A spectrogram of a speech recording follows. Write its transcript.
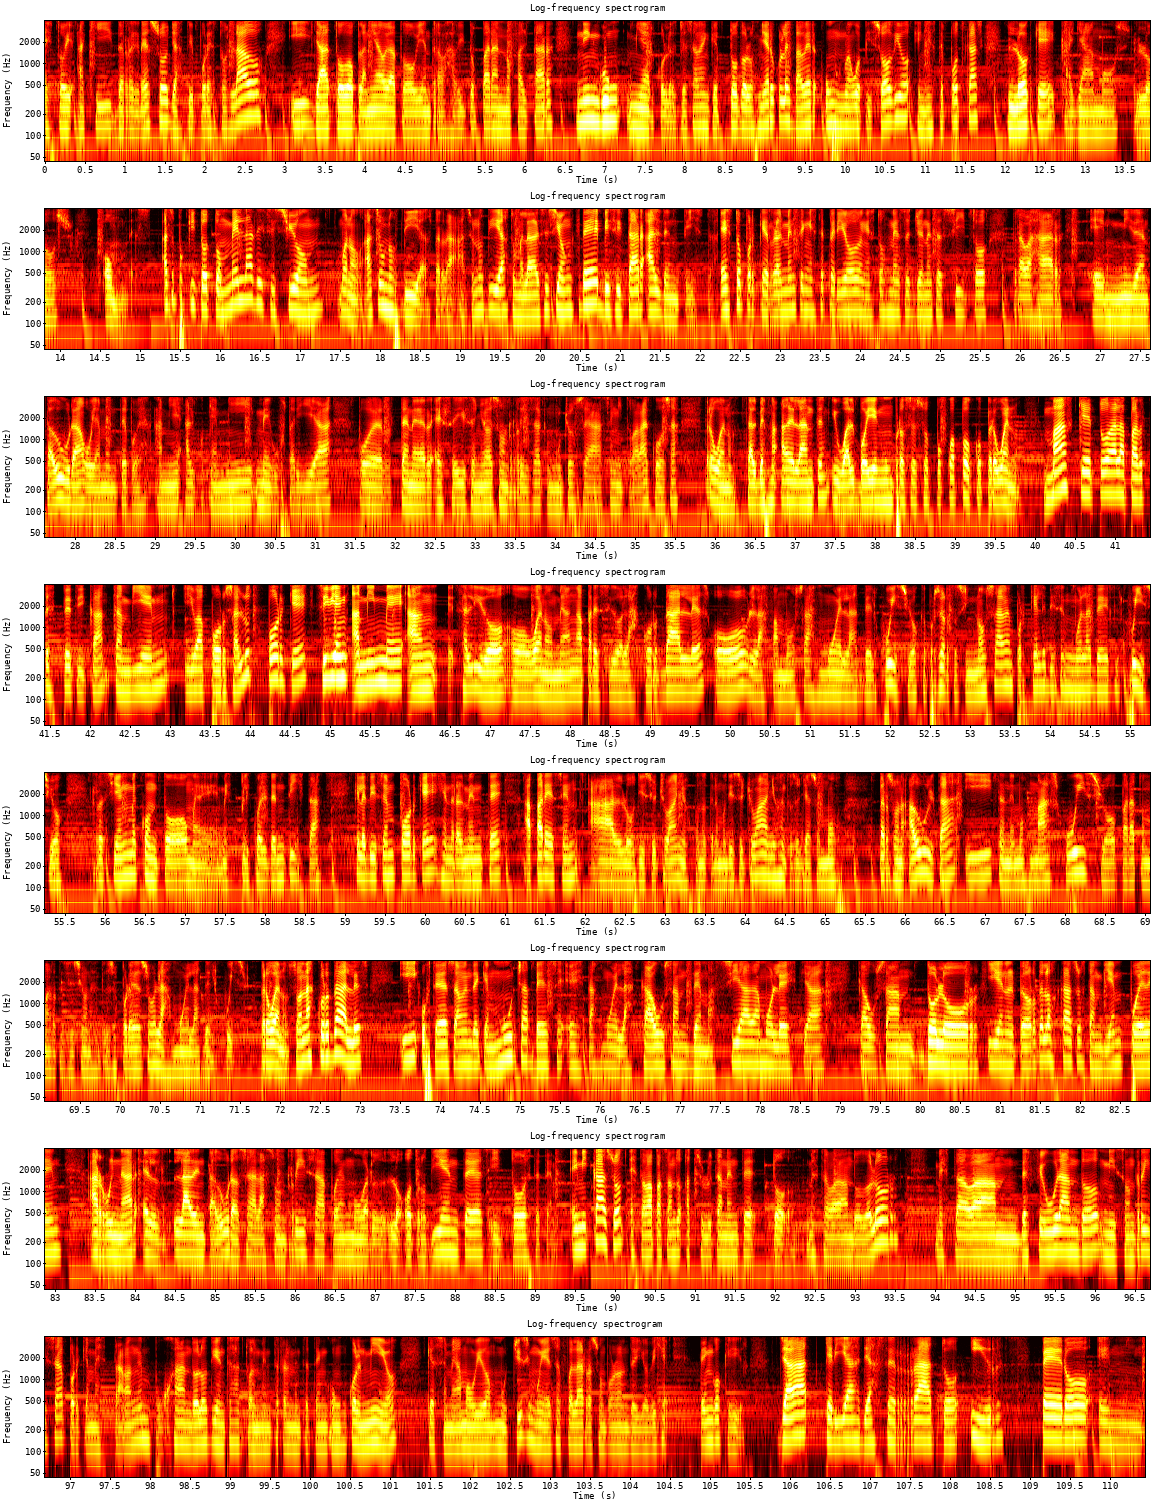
aquí de regreso, ya estoy por estos lados y ya todo planeado, ya todo bien trabajadito para no faltar ningún miércoles. Ya saben que todos los miércoles va a haber un nuevo episodio en este podcast, Lo que callamos los hombres. Hace poquito tomé la decisión, bueno, hace unos días, ¿verdad? Hace unos días tomé la decisión de visitar al dentista. Esto porque realmente en este periodo, en estos meses, yo necesito trabajar en mi dentadura. Obviamente, pues a mí algo que a mí me gustaría poder tener ese diseño de sonrisa que muchos se hacen y toda la cosa. Pero bueno, tal vez más adelante, igual voy en un proceso poco a poco. Pero bueno, más que toda la parte estética, también iba por salud. Porque si bien a mí me han salido, o bueno, me han aparecido las cordales o las famosas muelas del juicio, que por cierto, si no saben por qué les dicen muelas del juicio, recién me contó, me, me explicó el dentista, que les dicen porque generalmente aparecen a los 18 años. Cuando tenemos 18 años, entonces ya somos personas adultas y tenemos más juicio para tomar decisiones. Entonces por eso las muelas del juicio. Pero bueno, son las cordales y ustedes saben de que muchas veces estas muelas causan demasiada molestia, causan dolor y en el peor de los casos también pueden arruinar la dentadura, o sea, la sonrisa, pueden mover los otros dientes y todo este tema. En mi caso estaba pasando absolutamente todo. Me estaba dando dolor, me estaba desfigurando mi sonrisa porque me estaban empujando los dientes. Actualmente realmente tengo un colmillo que se me ha movido muchísimo y esa fue la razón por donde yo dije, tengo que ir. Ya quería de hace rato ir pero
